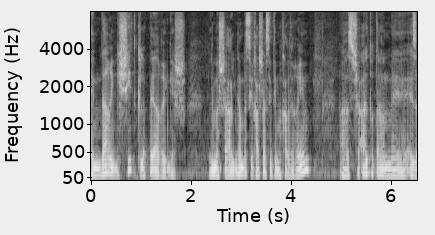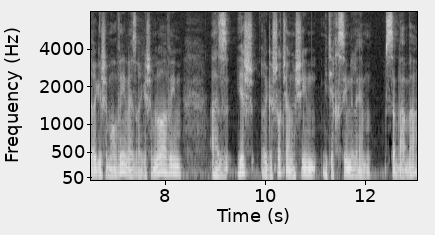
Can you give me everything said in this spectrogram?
עמדה רגשית כלפי הרגש. למשל, גם בשיחה שעשיתי עם החברים, אז שאלת אותם אה, איזה רגש הם אוהבים ואיזה רגש הם לא אוהבים, אז יש רגשות שאנשים מתייחסים אליהם סבבה.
